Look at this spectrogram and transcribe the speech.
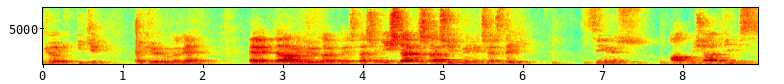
kök 2. Bakıyorum böyle. Evet devam ediyoruz arkadaşlar. Şimdi işler dışlar şekline geçersek. Sinüs 60 artı x.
